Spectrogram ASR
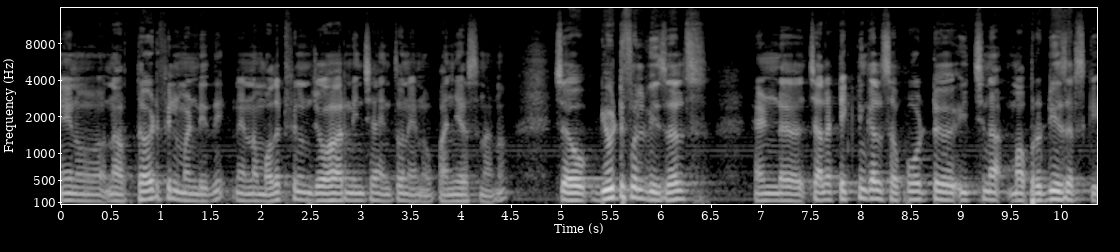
నేను నా థర్డ్ ఫిల్మ్ అండి ఇది. నేను నా మొదటి ఫిల్మ్ జోహార్ నుంచి ఆయనతో నేను పనిచేస్తున్నాను. సో బ్యూటిఫుల్ విజువల్స్ అండ్ uh, చాలా టెక్నికల్ సపోర్ట్ uh, ఇచ్చిన మా ప్రొడ్యూసర్స్కి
